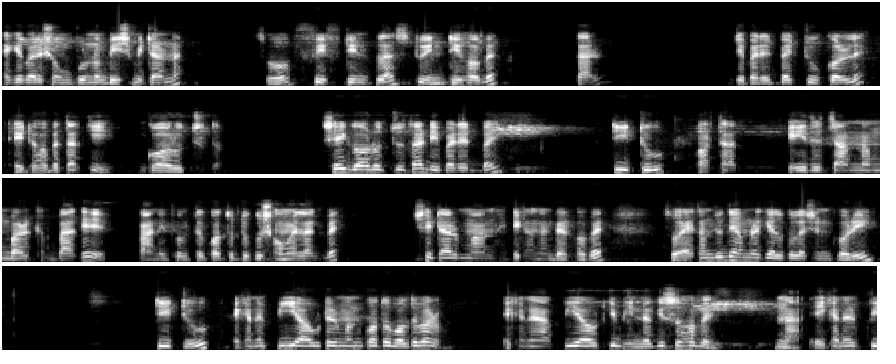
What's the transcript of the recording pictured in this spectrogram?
একেবারে সম্পূর্ণ বিশ মিটার না। সো ফিফটিন প্লাস টোয়েন্টি হবে তার ডিভাইডেড বাই টু করলে এটা হবে তার কি? গড় উচ্চতা। সেই গড় উচ্চতা ডিভাইডেড বাই টি টু অর্থাৎ এই যে চার নাম্বার বাঘে পানি তুলতে কতটুকু সময় লাগবে, সেটার মান এখানে বের হবে। তো এখন যদি আমরা ক্যালকুলেশন করি টি টু এখানে পি আউটের মান কত বলতে পারো? এখানে পি আউট কি ভিন্ন কিছু হবে? না, এখানের পি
